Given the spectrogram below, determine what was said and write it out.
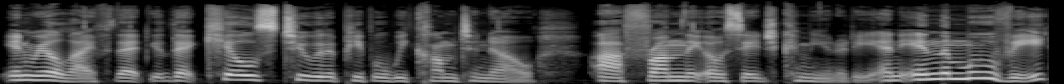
in real life that that kills two of the people we come to know uh, from the Osage community. And in the movie,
